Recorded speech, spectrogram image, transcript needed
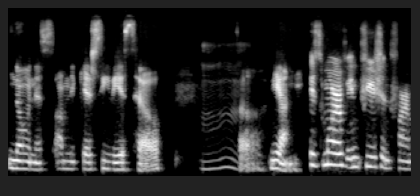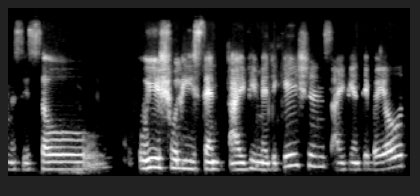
known as Omnicare CVS Health. Mm. So, yeah, it's more of infusion pharmacy. So we usually send IV medications, IV antibiotics,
